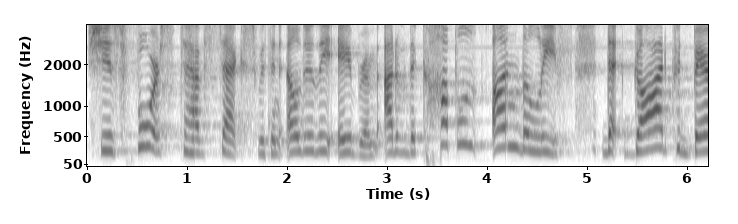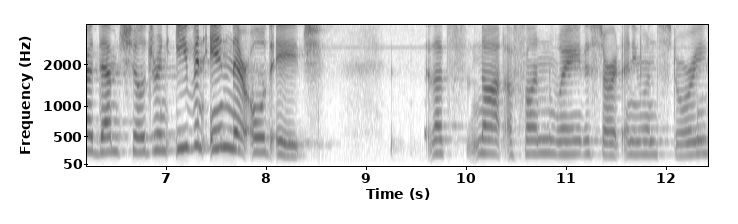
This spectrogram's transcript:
she is forced to have sex with an elderly Abram out of the couple's unbelief that God could bear them children even in their old age. That's not a fun way to start anyone's story.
